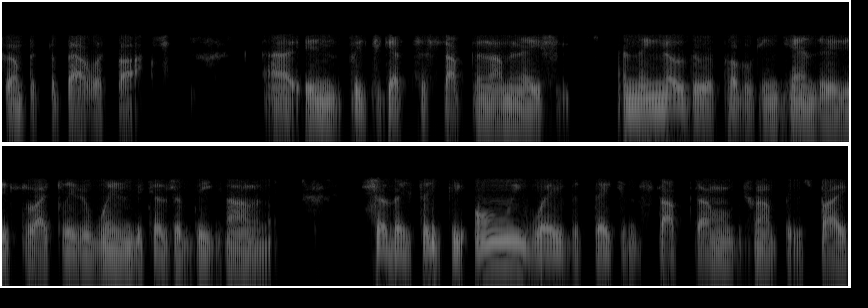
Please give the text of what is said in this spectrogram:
Trump at the ballot box uh, in to get to stop the nomination, and they know the Republican candidate is likely to win because of the economy. So they think the only way that they can stop Donald Trump is by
